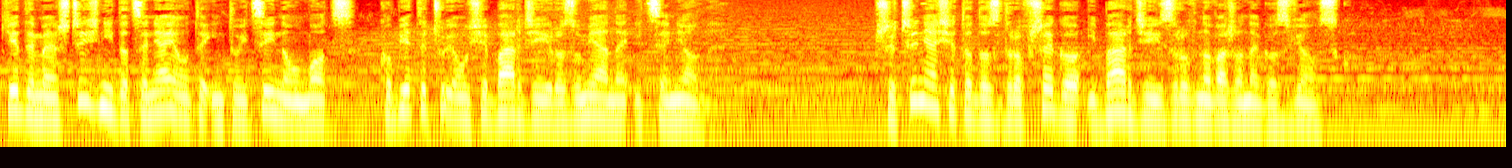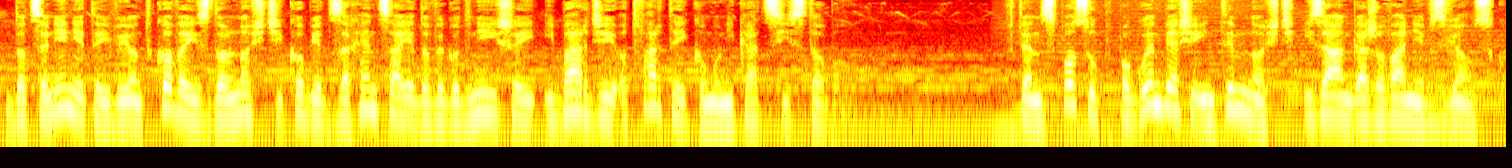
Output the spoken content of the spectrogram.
Kiedy mężczyźni doceniają tę intuicyjną moc, kobiety czują się bardziej rozumiane i cenione. Przyczynia się to do zdrowszego i bardziej zrównoważonego związku. Docenienie tej wyjątkowej zdolności kobiet zachęca je do wygodniejszej i bardziej otwartej komunikacji z Tobą. Ten sposób pogłębia się intymność i zaangażowanie w związku.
